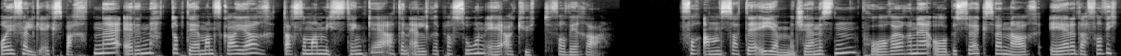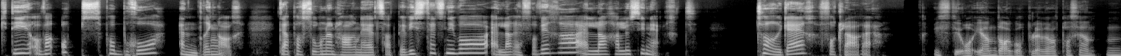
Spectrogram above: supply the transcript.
Og ifølge ekspertene er det nettopp det man skal gjøre dersom man mistenker at en eldre person er akutt forvirra. For ansatte i hjemmetjenesten, pårørende og besøksvenner er det derfor viktig å være obs på brå endringer, der personen har nedsatt bevissthetsnivå eller er forvirra eller hallusinert. Torgeir forklarer hvis de en dag opplever at pasienten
